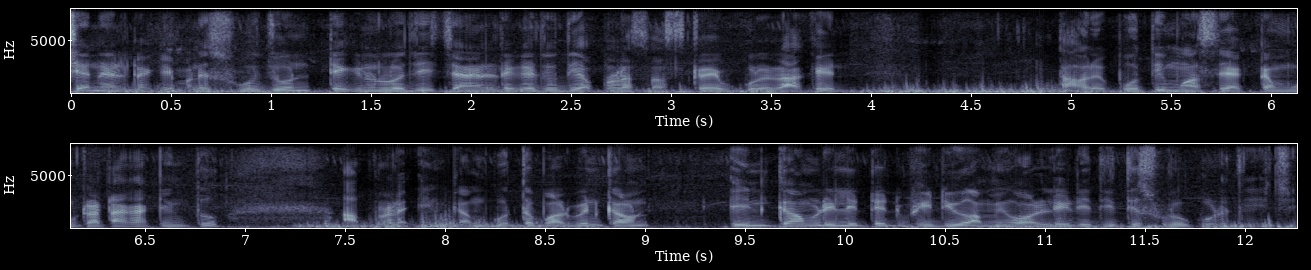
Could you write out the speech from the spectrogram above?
চ্যানেলটাকে মানে সুজন টেকনোলজি চ্যানেলটাকে যদি আপনারা সাবস্ক্রাইব করে রাখেন, তাহলে প্রতি মাসে একটা মোটা টাকা কিন্তু আপনারা ইনকাম করতে পারবেন। কারণ ইনকাম রিলেটেড ভিডিও আমি অলরেডি দিতে শুরু করে দিয়েছি।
